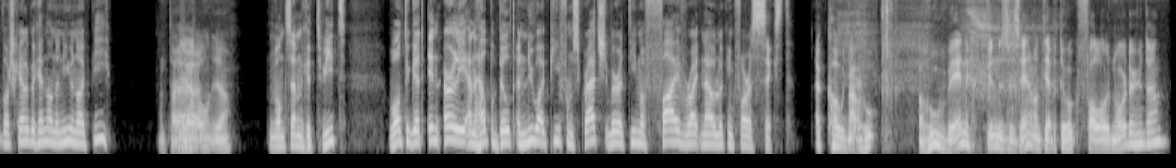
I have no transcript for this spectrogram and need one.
waarschijnlijk beginnen aan een nieuwe IP. Want Titanfall, ja. Want ze hebben getweet. Want to get in early and help build a new IP from scratch, we're a team of five right now looking for a sixth. A coder. Maar hoe, maar hoe weinig kunnen ze zijn? Want die hebben toch ook Fallen Order gedaan?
